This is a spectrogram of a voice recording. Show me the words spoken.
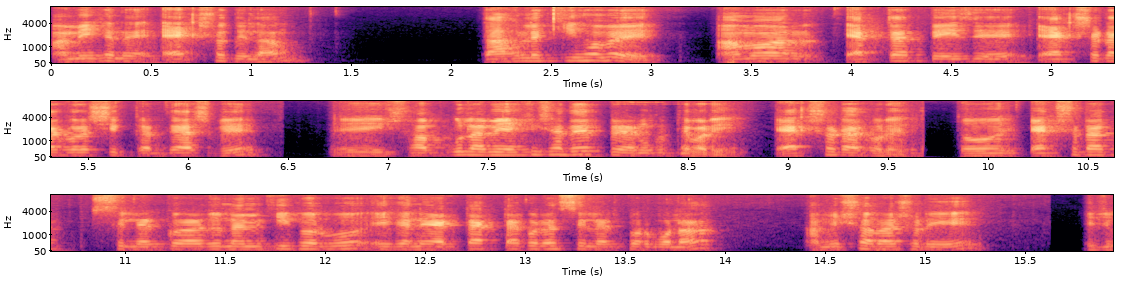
আমি এখানে একশো দিলাম। তাহলে কি হবে? আমার একটা পেজে একশোটা করে শিক্ষার্থী আসবে। এই সবগুলো আমি একই সাথে প্রেরণ করতে পারি, একশোটা করে। তো একশোটা সিলেক্ট করার জন্য আমি কি করব? এখানে একটা একটা করে সিলেক্ট করব না। আমি সরাসরি এই যে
